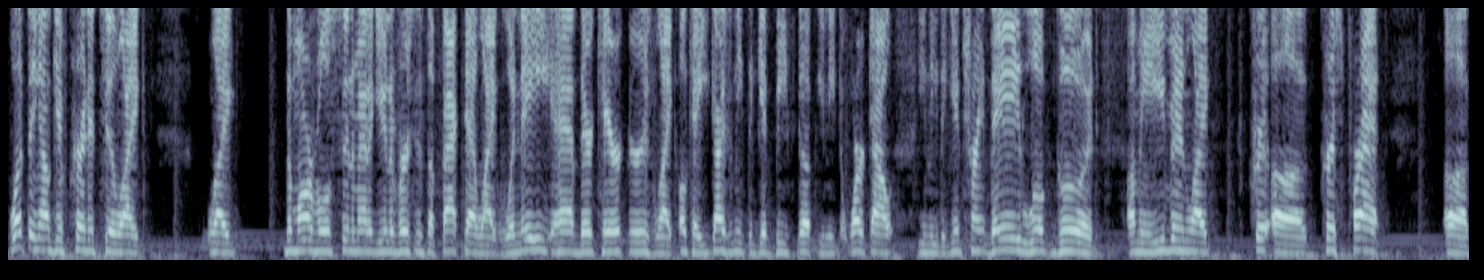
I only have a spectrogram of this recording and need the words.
One thing I'll give credit to, like, like the Marvel Cinematic Universe is the fact that, like, when they have their characters, like, okay, you guys need to get beefed up. You need to work out. You need to get trained. They look good. I mean, even like uh, Chris Pratt, uh,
